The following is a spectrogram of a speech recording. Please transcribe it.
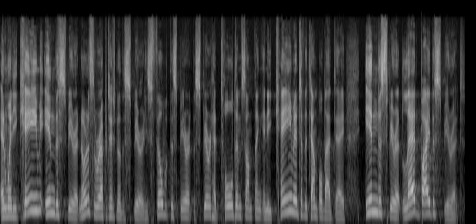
And when he came in the Spirit, notice the repetition of the Spirit. He's filled with the Spirit. The Spirit had told him something, and he came into the temple that day in the Spirit, led by the Spirit.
